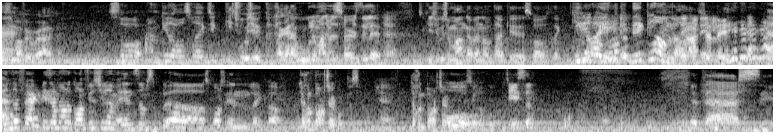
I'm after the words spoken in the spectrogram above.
this is Yeah. my favorite anime So until I was like যে কিছু ওই যে থাকে না গুগলে মাঝে মাঝে সার্চ দিলে হ্যাঁ। কিছু কিছু মাঙ্গা প্যানেল থাকে so I was like কি রে ভাই এগুলো তো দেখলাম না। আসলে। And the fact is আমি অনেক কনফিউজ ছিলাম in some spots in like uh, যখন টর্চার করতেছিল। হ্যাঁ। যখন টর্চার করতেছিল। Jason That's sick.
